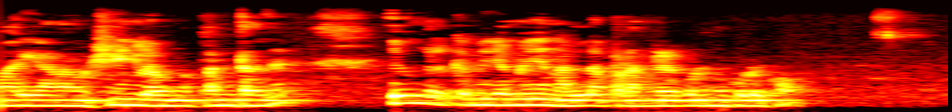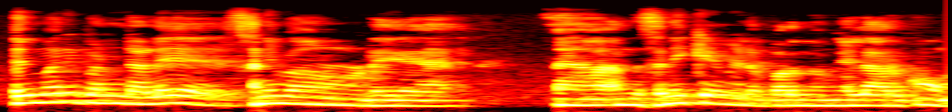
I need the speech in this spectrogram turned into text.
மாதிரியான விஷயங்களை அவங்க பண்ணுறது இவங்களுக்கு மிக மிக நல்ல பலன்கள் கொண்டு கொடுக்கும். இது மாதிரி பண்ணிட்டாலே சனி பகவானுடைய அந்த சனிக்கிழமையில் பிறந்தவங்க எல்லாருக்கும்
